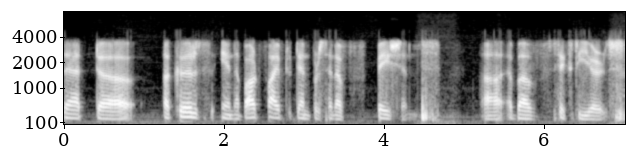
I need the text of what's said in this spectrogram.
that uh, occurs in about 5 to 10 percent of patients uh, above 60 years.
